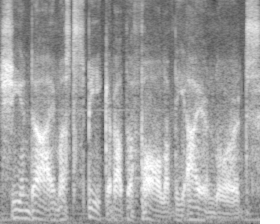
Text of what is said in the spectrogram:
she and I must speak about the fall of the Iron Lords.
